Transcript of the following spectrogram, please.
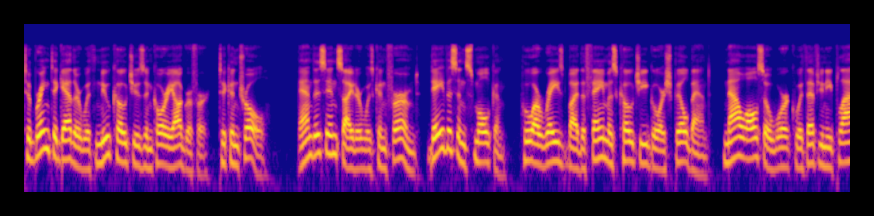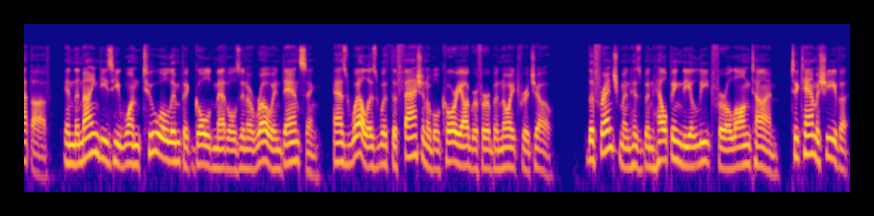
To bring together with new coaches and choreographer, to control. And this insider was confirmed, Davis and Smolkin, who are raised by the famous coach Igor Shpilband, now also work with Evgeny Platov. In the 90s he won two Olympic gold medals in a row in dancing, as well as with the fashionable choreographer Benoit Richaud. The Frenchman has been helping the elite for a long time. Takuma Shiva,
